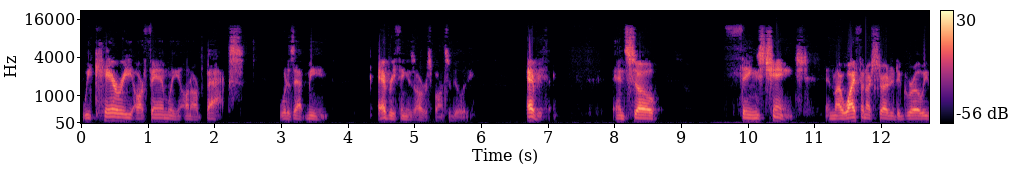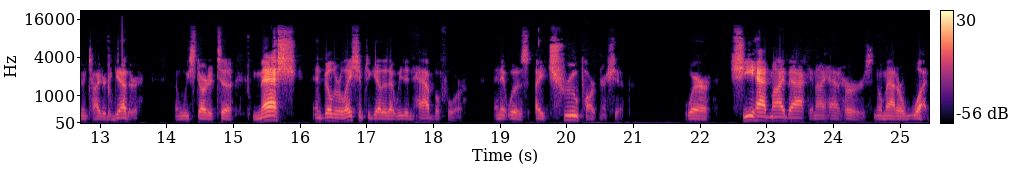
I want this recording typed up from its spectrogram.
we carry our family on our backs. What does that mean? Everything is our responsibility. Everything. And so things changed. And my wife and I started to grow even tighter together. And we started to mesh and build a relationship together that we didn't have before. And it was a true partnership where she had my back and I had hers, no matter what,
